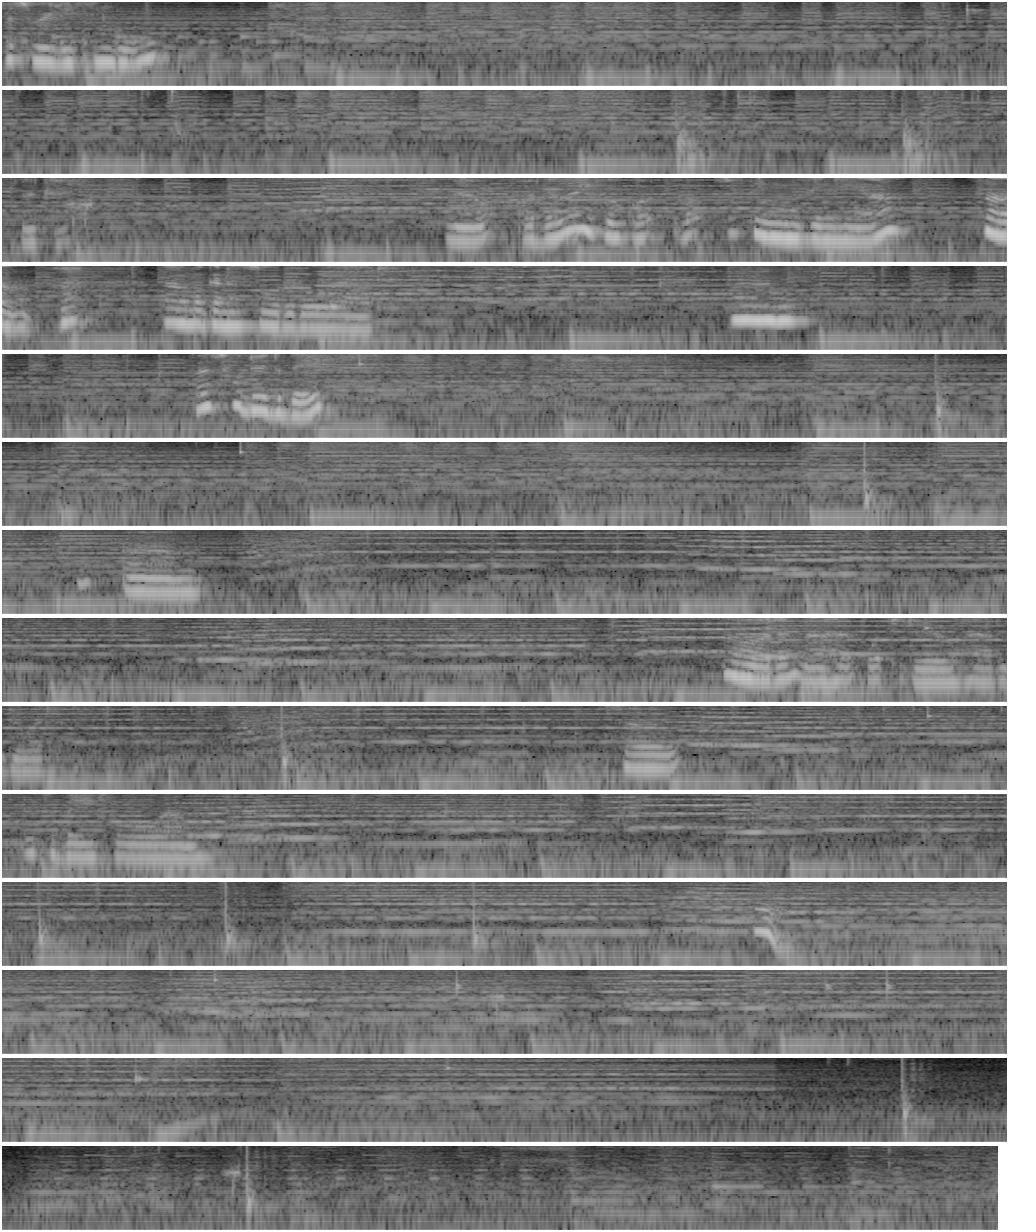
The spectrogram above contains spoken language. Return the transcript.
Just really single Okay. Now, I believe we've got lots of things in here. How am I going to sort it all out? We'll do the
